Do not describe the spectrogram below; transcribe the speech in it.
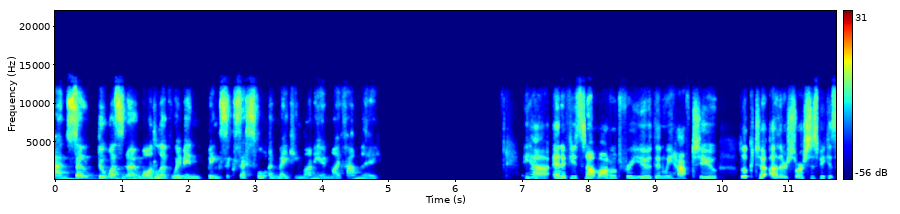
And so there was no model of women being successful and making money in my family. Yeah, and if it's not modeled for you, then we have to look to other sources because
